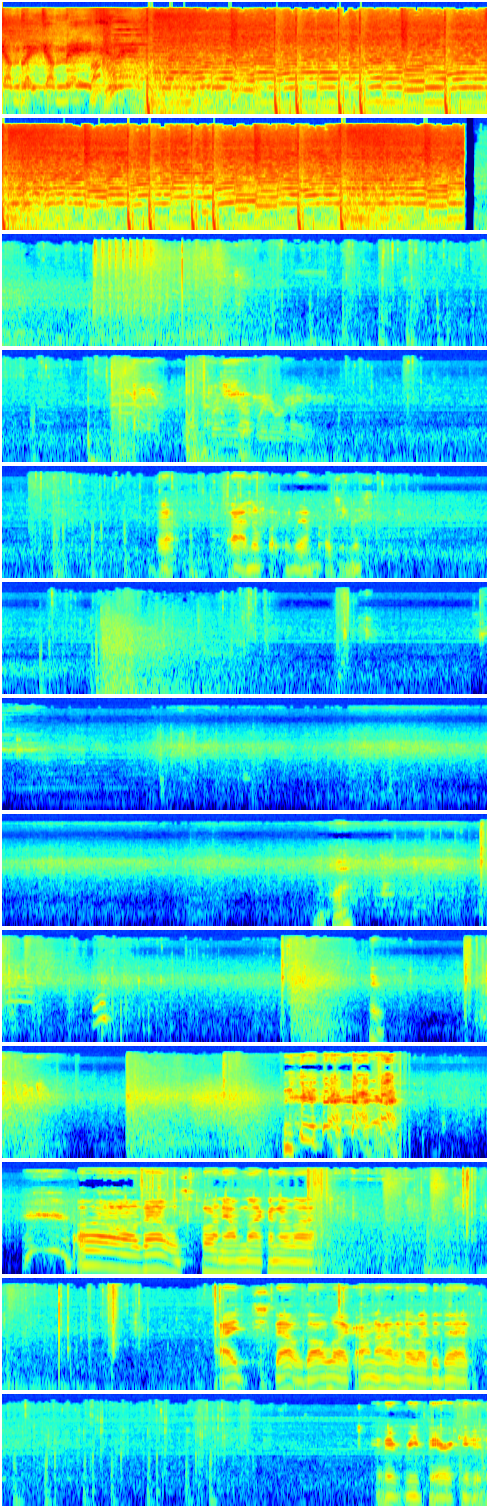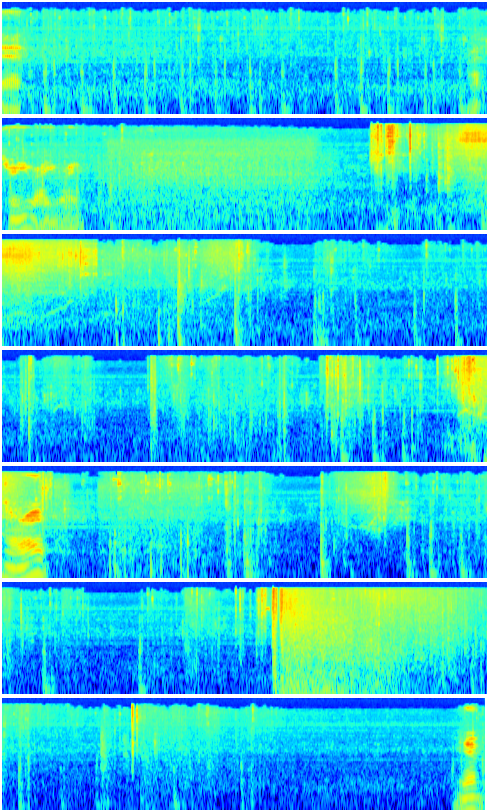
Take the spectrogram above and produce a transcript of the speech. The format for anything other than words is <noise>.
you me, click. Ah, ah, no fucking way I'm budging this. Okay. <laughs> Oh, that was funny. I'm not gonna lie. I that was all luck. I don't know how the hell I did that. Okay, they re-barricaded that. That's true. You're right. You're right. All right. Yep.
